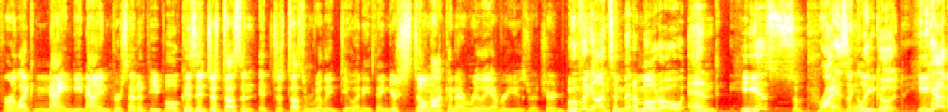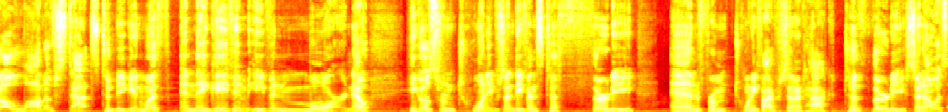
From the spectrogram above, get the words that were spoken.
for like 99 percent of people because it just doesn't it just doesn't really do anything. You're still not going to really ever use Richard. Moving on to Minamoto and he is surprisingly good. He had a lot of stats to begin with and they gave him even more. Now he goes from 20 percent defense to 30 and from 25 percent attack to 30 so now it's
